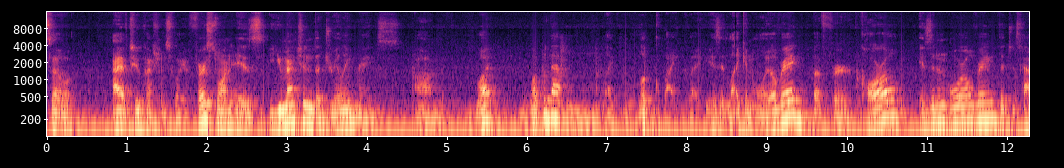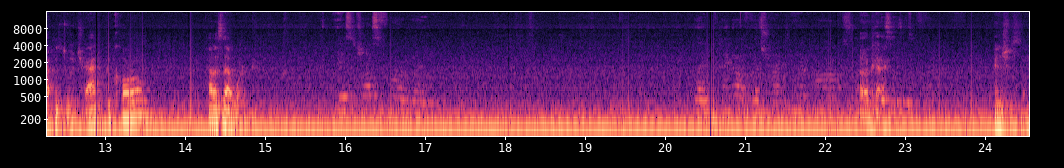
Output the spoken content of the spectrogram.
So I have two questions for you. First one is you mentioned the drilling rigs. Um, what what would that like look like? Like, is it like an oil rig but for coral? Is it an oil rig that just happens to attract the coral? How does that work? It's just for like, like kind of attracting the coral. So okay. Interesting.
